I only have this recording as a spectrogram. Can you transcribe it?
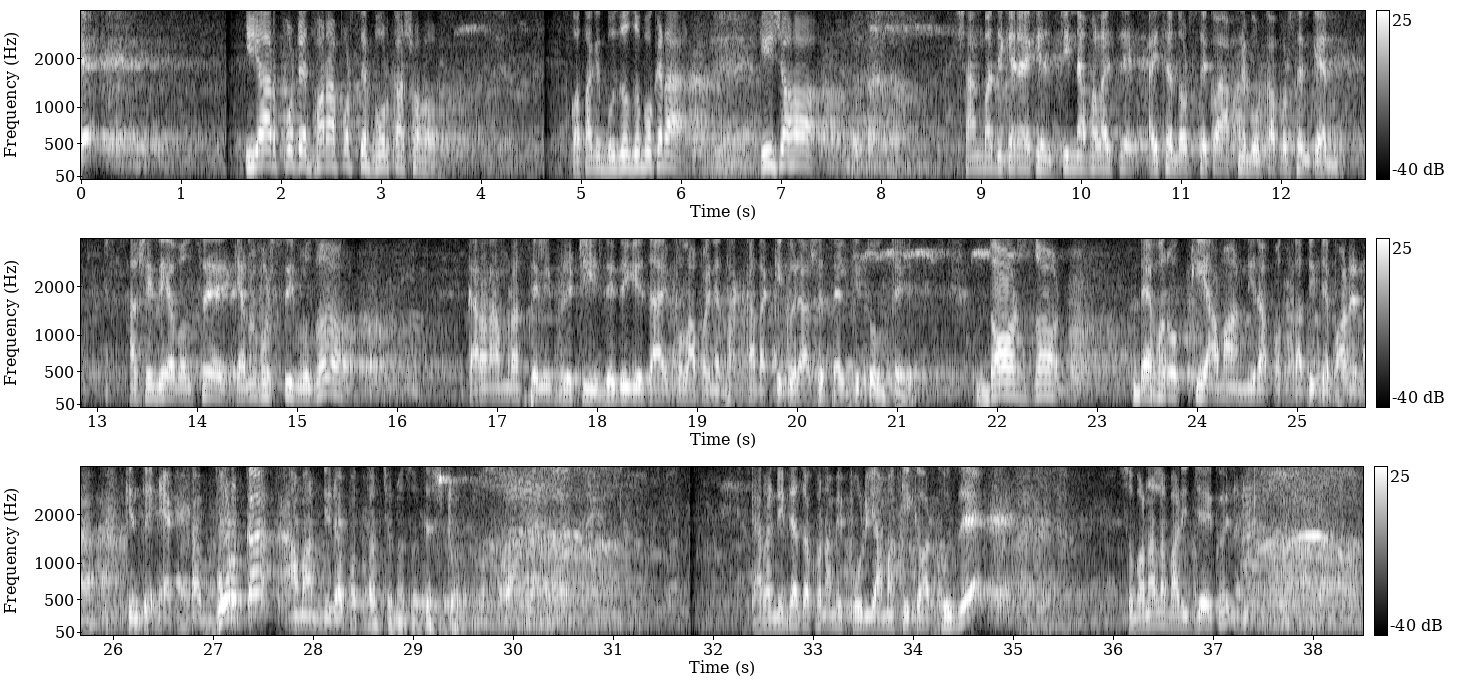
এয়ারপোর্টে ধরা পড়ছে বোরকা সহ। কথাকে বুঝো যুবকেরা? কি সহ? সাংবাদিকেরা একে চিন্না ফলাইছে আইসে ধরছে, কয়, আপনি বোরকা পড়ছেন কেন? হাসি দিয়ে বলছে, কেন পড়ছি বুঝো? কারণ আমরা সেলিব্রিটি যেদিকে যাই পোলা পাইনে ধাক্কা ধাক্কি করে আসে সেলফি তুলতে। দশ জন দেহরক্ষী আমার নিরাপত্তা দিতে পারে না, কিন্তু একটা বোরকা আমার নিরাপত্তার জন্য যথেষ্ট। কারণ এটা যখন আমি পড়ি, আমাকে কেউ আর খুঁজে সোবানাল্লাহ বাড়ির যেয়ে কই না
